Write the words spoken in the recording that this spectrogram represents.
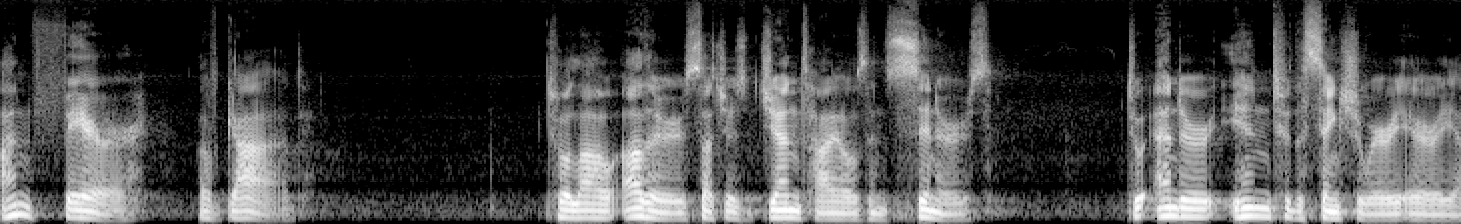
unfair of God, to allow others, such as Gentiles and sinners, to enter into the sanctuary area.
